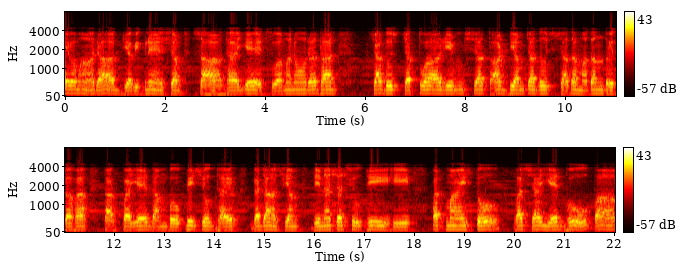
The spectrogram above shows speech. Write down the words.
एवमाराध्य विघ्नेशं साधयेत् स्वमनोरथान् चतुश्चत्वारिंशताढ्यं चतुश्शतमदन्त्रितः तर्पयेदम्बुभिशुद्धैर्गजास्यं दिनशुधीः पद्मैस्तु वशयेद्भूपां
